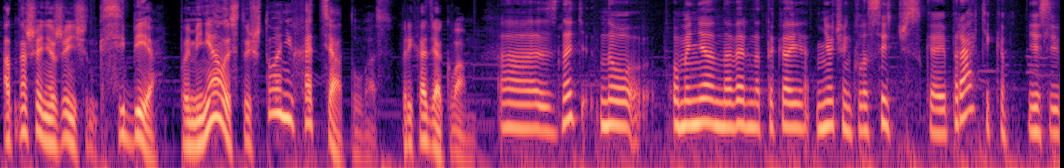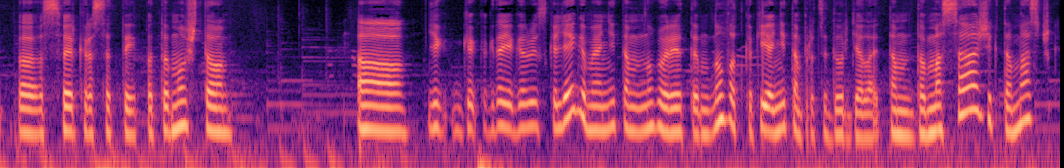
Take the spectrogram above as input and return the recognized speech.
отношение женщин к себе поменялось? То есть что они хотят у вас, приходя к вам? А, знаете, ну, у меня, наверное, такая не очень классическая практика, если по сфере красоты, потому что а, я, когда я говорю с коллегами, они там, ну, говорят, ну, вот какие они там процедуры делают, там, там массажик, там масочка.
